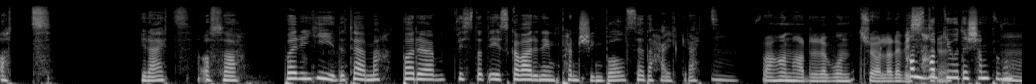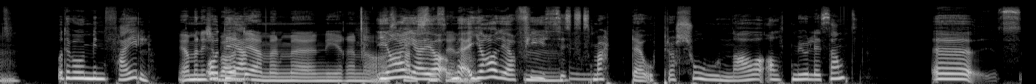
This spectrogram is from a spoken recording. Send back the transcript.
at greit, altså bare gi det til meg. Bare hvis at jeg skal være din punching ball, så er det helt greit. Mm. For han hadde det vondt sjøl, og det visste Han hadde du. jo det kjempevondt, Mm. og det var jo min feil. Ja, men ikke Og bare det- det, men med nyrene og Ja, ja, ja, sin. men, ja, ja, fysisk Mm. smerte, operasjoner og alt mulig, sant. S-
